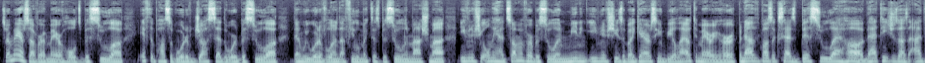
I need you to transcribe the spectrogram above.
So Amer Savra Amer holds basula. If the pasuk would have just said the word basula, then we would have learned afilu miktas basul and mashma. Even if she only had some of her basulin, meaning even if she's a Bageres, he would be allowed to marry her. But now the pasuk says basuleha, that teaches us ad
